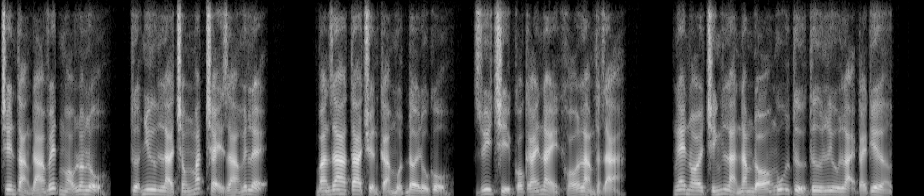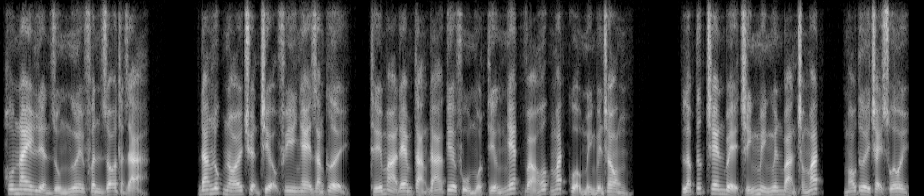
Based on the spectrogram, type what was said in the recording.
Trên tảng đá vết máu lo lộ tựa như là trong mắt chảy ra huyết lệ. Bàn ra ta chuyển cả một đời đồ cổ, duy chỉ có cái này khó làm thật giả. Nghe nói chính là năm đó ngũ tử tư lưu lại cái kia, hôm nay liền dùng ngươi phân rõ thật giả. Đang lúc nói chuyện triệu phi nhai răng cười, thế mà đem tảng đá kia phủ một tiếng nhét vào hốc mắt của mình bên trong. Lập tức chen bể chính mình nguyên bản trong mắt, máu tươi chảy xuôi.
